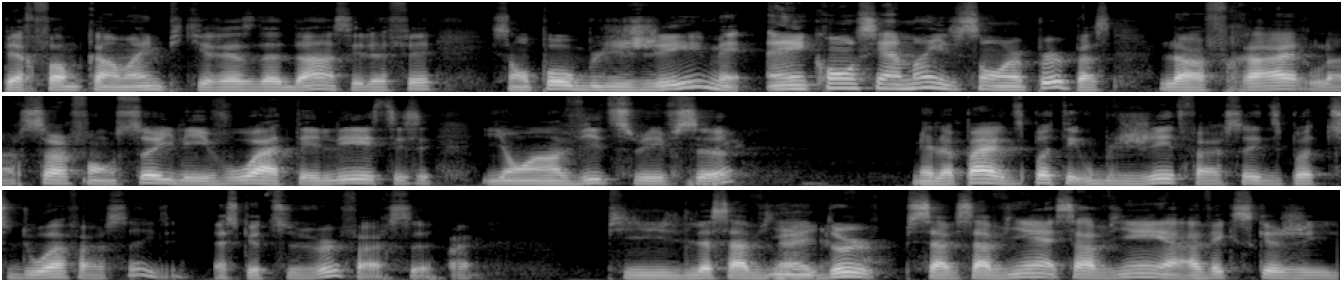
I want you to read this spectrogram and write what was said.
performent quand même puis qu'ils restent dedans. C'est le fait qu'ils sont pas obligés, mais inconsciemment, ils sont un peu parce que leurs frères, leurs soeurs font ça, ils les voient à la télé, ils ont envie de suivre ça. Mais le père ne dit pas tu es obligé de faire ça, il dit pas tu dois faire ça, il dit est-ce que tu veux faire ça? Puis là, ça vient d'eux. Puis ça, ça, vient, ça vient avec ce que j'ai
